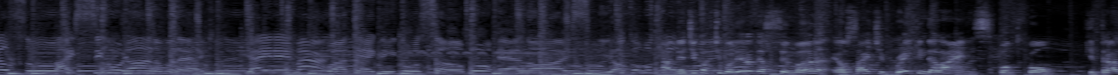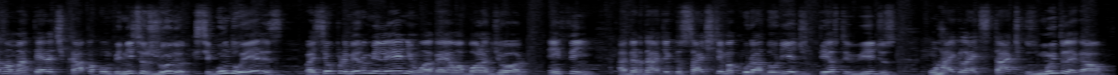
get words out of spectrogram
Eu sou. Vai segurando, moleque. E aí, Neymar? O técnico sambo é nóis. E ó como que A minha dica futeboleira dessa semana é o site breakingthelines.com, que traz uma matéria de capa com Vinícius Júnior, que segundo eles vai ser o primeiro Millennium a ganhar uma bola de ouro. Enfim, a verdade é que o site tem uma curadoria de texto e vídeos com highlights táticos muito legal.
